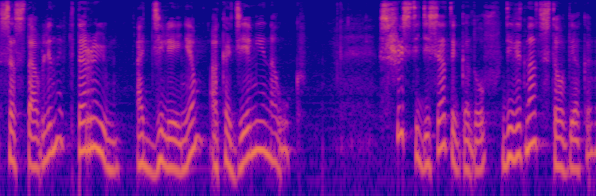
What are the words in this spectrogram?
составленный вторым отделением Академии наук. С 60-х годов XIX века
